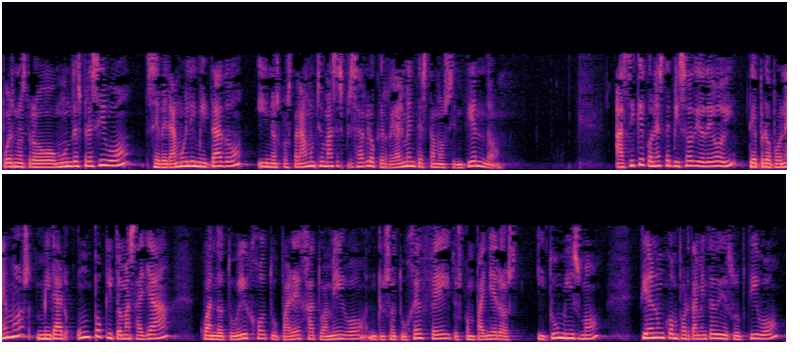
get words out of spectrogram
pues nuestro mundo expresivo se verá muy limitado y nos costará mucho más expresar lo que realmente estamos sintiendo. Así que con este episodio de hoy te proponemos mirar un poquito más allá cuando tu hijo, tu pareja, tu amigo, incluso tu jefe y tus compañeros y tú mismo tienen un comportamiento disruptivo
